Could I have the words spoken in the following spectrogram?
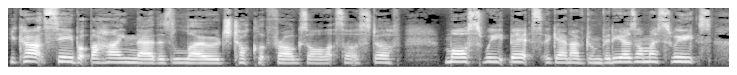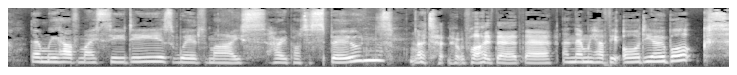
You can't see but behind there there's loads, chocolate frogs, all that sort of stuff. More sweet bits, again I've done videos on my sweets. Then we have my CDs with my Harry Potter spoons. I don't know why they're there. And then we have the audiobooks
